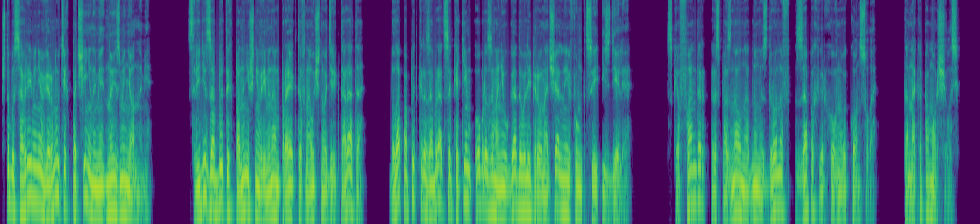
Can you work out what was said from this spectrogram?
чтобы со временем вернуть их починенными, но измененными. Среди забытых по нынешним временам проектов научного директората была попытка разобраться, каким образом они угадывали первоначальные функции изделия. Скафандр распознал на одном из дронов запах верховного консула. Танака поморщилась.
